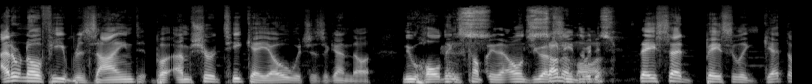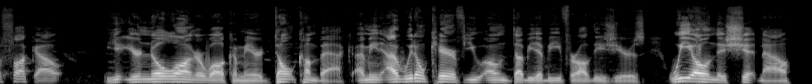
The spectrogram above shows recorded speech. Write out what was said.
I don't know if he resigned, but I'm sure TKO, which is again the new holdings His company that owns UFC. They said basically get the fuck out. You- You're no longer welcome here. Don't come back. I mean, I, we don't care if you own WWE for all these years. We own this shit now.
